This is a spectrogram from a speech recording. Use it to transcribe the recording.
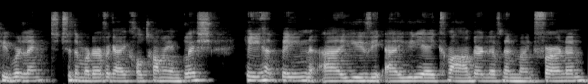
who were linked to the murder of a guy called Tommy English. He had been a, UV, a UDA commander living in Mount Vernon.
